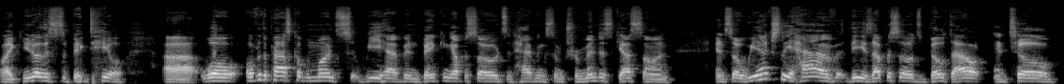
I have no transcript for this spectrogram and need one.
like you know, this is a big deal. Uh, well, over the past couple months, we have been banking episodes and having some tremendous guests on, and so we actually have these episodes built out until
